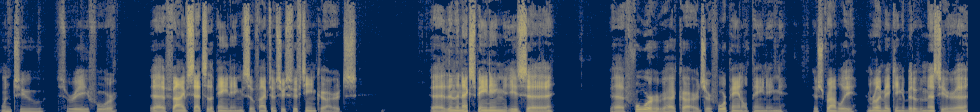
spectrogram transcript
one, two, three, four, uh, five sets of the paintings, So five times three is 15 cards. Uh, then the next painting is uh, uh four uh, cards or four panel painting. There's probably, I'm really making a bit of a mess here. Uh,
